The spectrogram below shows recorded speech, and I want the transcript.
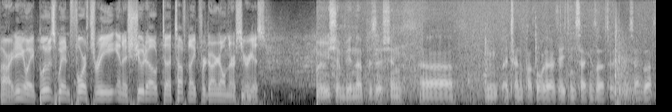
All right. Anyway, Blues win 4-3 in a shootout. Uh, tough night for Darnell Nurse. Here he is. I mean, we shouldn't be in that position. Uh, I, mean, I turned the puck over there with 18 seconds left or 20 seconds left.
